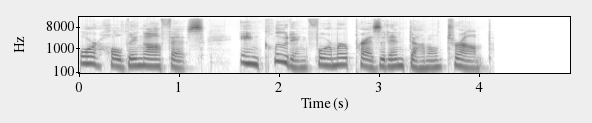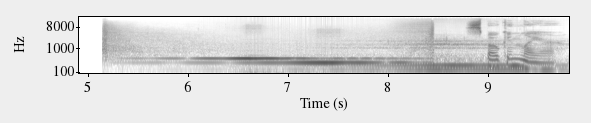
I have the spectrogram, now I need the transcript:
or holding office, including former President Donald Trump. Spoken Layer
